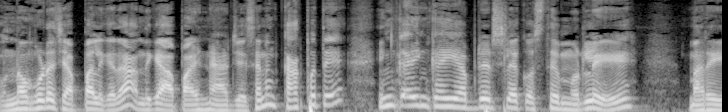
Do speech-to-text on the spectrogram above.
ఉన్నా కూడా చెప్పాలి కదా అందుకే ఆ పాయింట్ని యాడ్ చేశాను. కాకపోతే ఇంకా ఇంకా ఈ అప్డేట్స్లోకి వస్తే మురళి మరి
